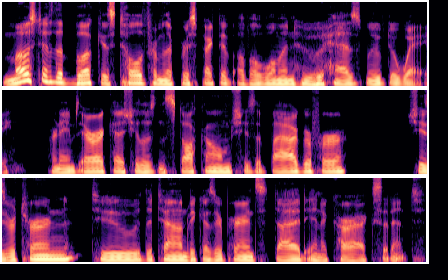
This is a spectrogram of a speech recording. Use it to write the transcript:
Most of the book is told from the perspective of a woman who has moved away. Her name's Erica. She lives in Stockholm. She's a biographer. She's returned to the town because her parents died in a car accident.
